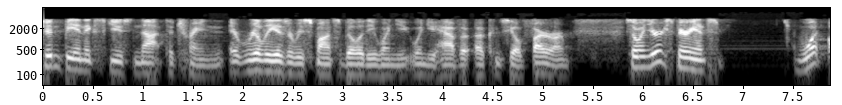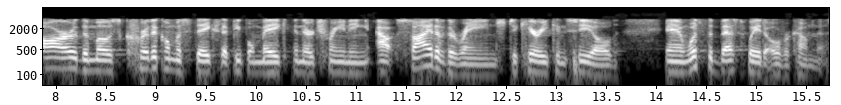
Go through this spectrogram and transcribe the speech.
shouldn't be an excuse not to train. It really is a responsibility when you when you have a, a concealed firearm. So in your experience, what are the most critical mistakes that people make in their training outside of the range to carry concealed and what's the best way to overcome this?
